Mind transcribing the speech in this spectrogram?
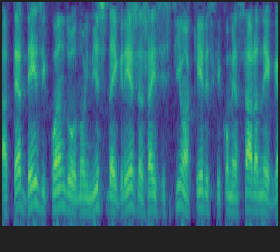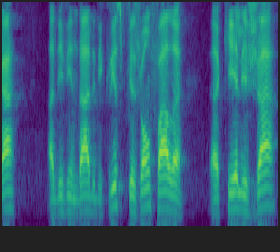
até desde quando no início da igreja já existiam aqueles que começaram a negar a divindade de Cristo, porque João fala uh, que ele já,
